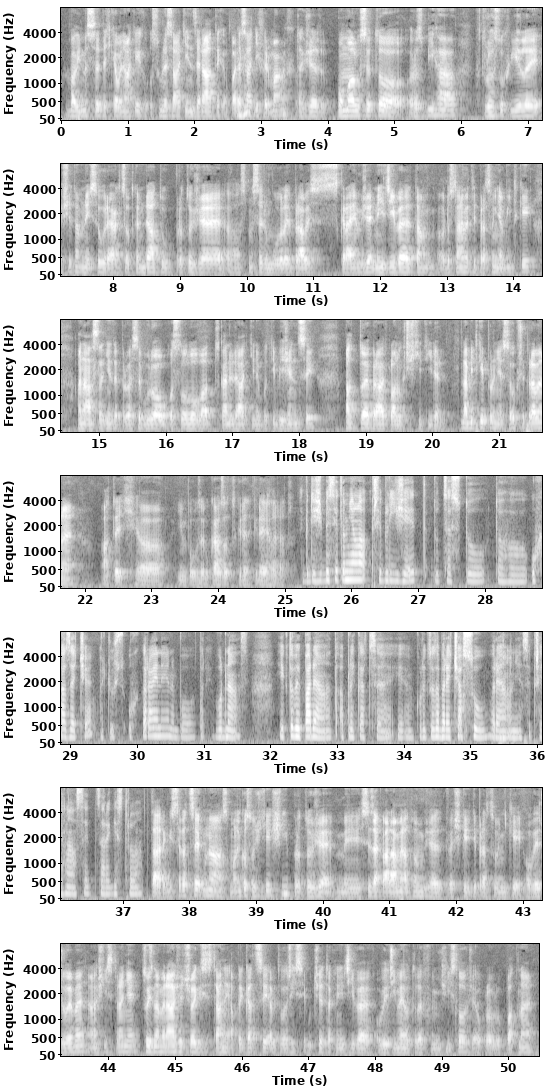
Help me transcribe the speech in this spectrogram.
bavíme se teďka o nějakých 80 inzerátech a 50 hmm. firmách, takže pomalu se to rozbíhá. V tuhle chvíli ještě tam nejsou reakce od kandidátů, protože jsme se domluvili právě s krajem, že nejdříve tam dostaneme ty pracovní nabídky a následně teprve se budou oslovovat kandidáti nebo ti běženci a to je právě v plánu příští týden. Nabídky pro ně jsou připravené, a teď uh, jim pouze ukázat, kde, kde je hledat. Když by si to mělo přiblížit, tu cestu toho uchazeče, ať už z Ukrajiny nebo tady od nás, jak to vypadá, ta aplikace, kolik to zabere času reálně se přihlásit, zaregistrovat? Ta registrace je u nás malinko složitější, protože my si zakládáme na tom, že veškeré ty pracovníky ověřujeme na naší straně, což znamená, že člověk, když si stáhne aplikaci a vytvoří si účet, tak nejdříve ověříme jeho telefonní číslo, že je opravdu platné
